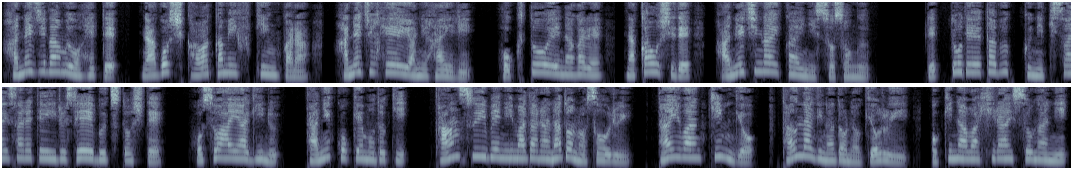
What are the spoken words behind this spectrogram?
羽地ダムを経て、名護市川上付近から羽地平野に入り、北東へ流れ、中尾市で羽地内海に注ぐ。レッドデータブックに記載されている生物として、細アヤギヌ、タニコケモドキ、淡水ベニマダラなどの藻類、台湾金魚、タウナギなどの魚類、沖縄平磯ガニ、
